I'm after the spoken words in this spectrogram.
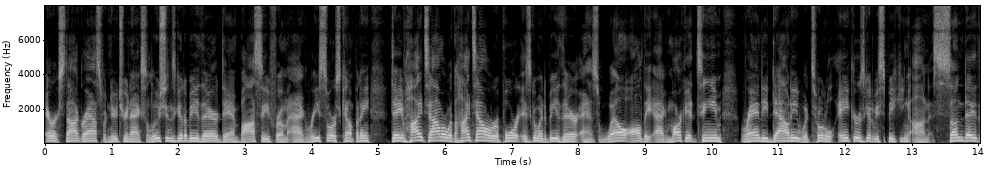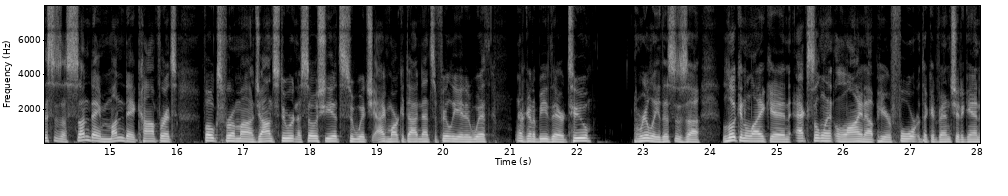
Eric Snodgrass with Nutrien Ag Solutions going to be there. Dan Basse from Ag Resource Company. Dave Hightower with the Hightower Report is going to be there as well. All the Ag Market team. Randy Dowdy with Total Acres going to be speaking on Sunday. This is a Sunday Monday conference folks from uh, John Stewart and Associates, which agmarket.net's affiliated with, are going to be there too. Really, this is uh, looking like an excellent lineup here for the convention. Again,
